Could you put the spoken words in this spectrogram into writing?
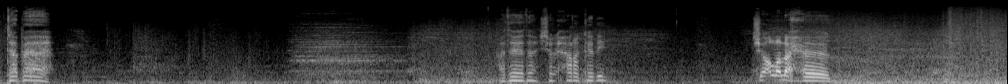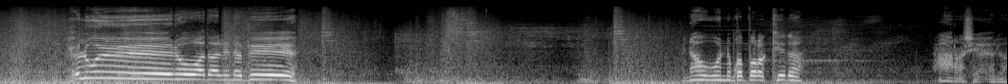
انتبه! هذا هذا إيش الحركة ذي إن شاء الله لحق حلوين هو هذا اللي نبيه. من أول نبغى الضرب كذا. مرة شي حلو.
